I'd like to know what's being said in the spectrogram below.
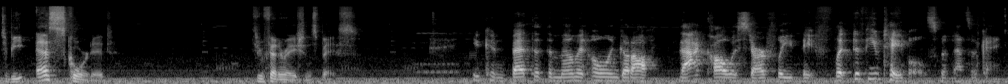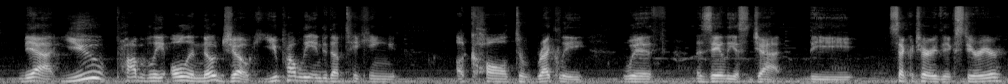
to be escorted through Federation space. You can bet that the moment Olin got off that call with Starfleet, they flipped a few tables, but that's okay. Yeah, you probably, Olin, no joke, you probably ended up taking a call directly with Azaleus Jat, the Secretary of the Exterior.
